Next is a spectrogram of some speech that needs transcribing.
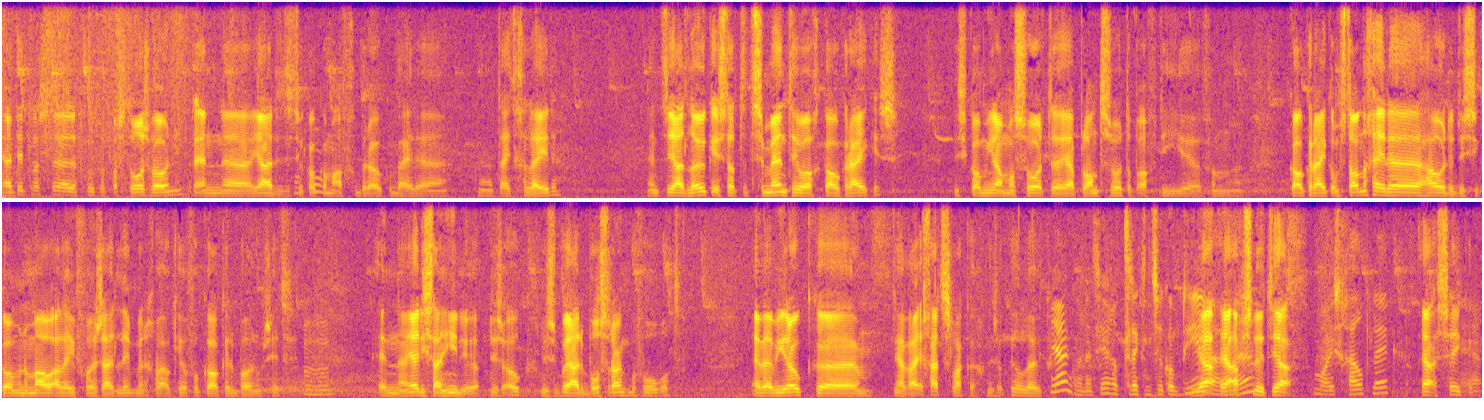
ja dit was uh, de vroege pastoorswoning. En uh, ja, dit is natuurlijk ook allemaal afgebroken bij de, een tijd geleden. En het, ja, het leuke is dat het cement heel erg kalkrijk is. Dus er komen hier allemaal soorten, ja, plantensoorten op af die van kalkrijke omstandigheden houden. Dus die komen normaal alleen voor Zuid-Limburg, waar ook heel veel kalk in de bodem zit. Mm -hmm. En uh, ja, die staan hier dus ook. Dus ja, de bosrank bijvoorbeeld. En we hebben hier ook uh, ja, weigaardslakken. Dat is ook heel leuk. Ja, ik wou net zeggen, dat trekt natuurlijk ook dieren Ja, aan, ja absoluut. Ja. Mooie schuilplek. Ja, zeker. Ja.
